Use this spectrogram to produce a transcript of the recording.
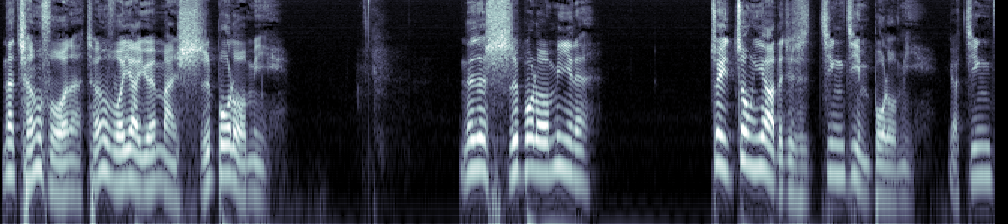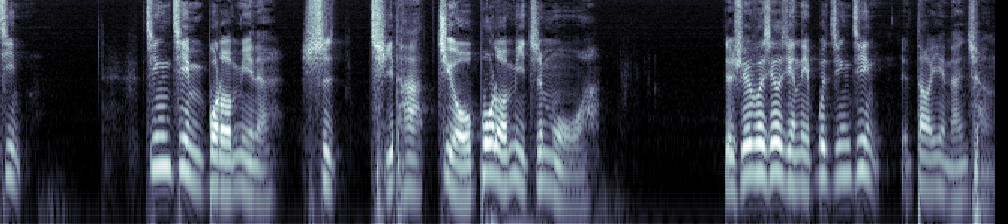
那成佛呢？成佛要圆满十波罗蜜。那这十波罗蜜呢，最重要的就是精进波罗蜜，要精进。精进波罗蜜呢，是其他九波罗蜜之母啊。这学佛修行你不精进，道业难成。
